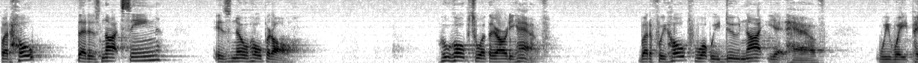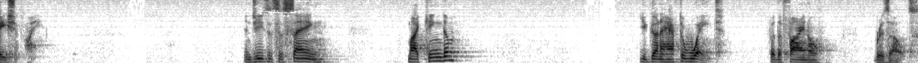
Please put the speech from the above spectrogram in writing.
But hope that is not seen is no hope at all. Who hopes what they already have? But if we hope what we do not yet have, we wait patiently. And Jesus is saying, my kingdom, you're going to have to wait for the final results.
